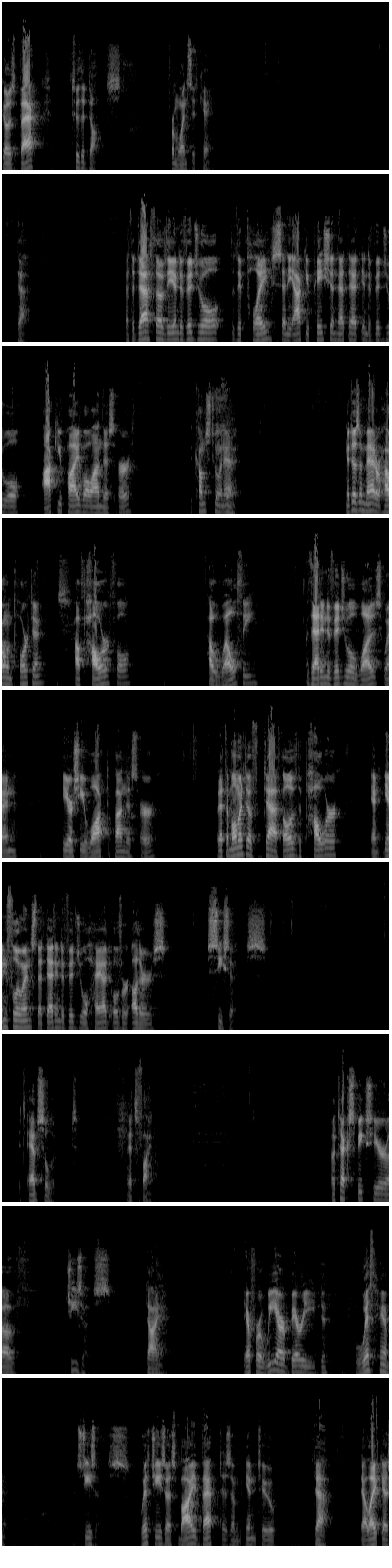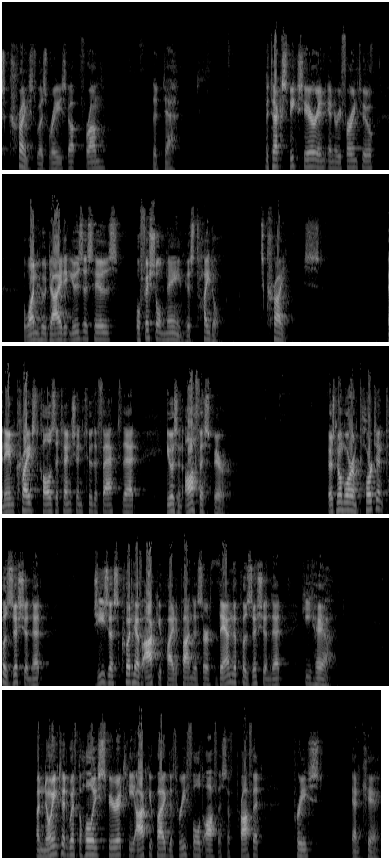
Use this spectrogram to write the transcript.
Goes back to the dust from whence it came. Death. At the death of the individual, the place and the occupation that that individual occupied while on this earth, it comes to an end. It doesn't matter how important, how powerful, how wealthy that individual was when he or she walked upon this earth. But at the moment of death, all of the power and influence that that individual had over others ceases. It's absolute and it's final. The text speaks here of Jesus dying. Therefore, we are buried with him. It's Jesus. With Jesus by baptism into death. Now, like as Christ was raised up from the dead. The text speaks here in, in referring to the one who died. It uses his official name, his title. It's Christ. The name Christ calls attention to the fact that he was an office bearer. There's no more important position that Jesus could have occupied upon this earth than the position that he had. Anointed with the Holy Spirit, he occupied the threefold office of prophet, priest, and king.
